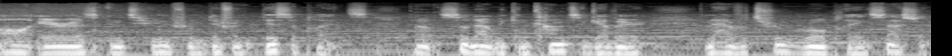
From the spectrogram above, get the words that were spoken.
all areas and tuned from different disciplines uh, so that we can come together and have a true role-playing session.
